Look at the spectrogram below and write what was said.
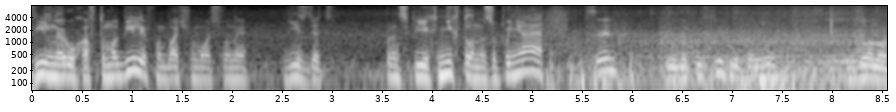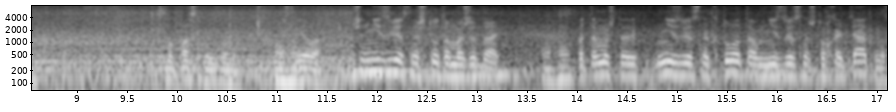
вільний рух автомобілів. Ми бачимо, ось вони їздять. В принципі, їх ніхто не зупиняє. Цель не допустить никого в зону, в опасную зону обстрела. Потому что Неизвестно, что там ожидать. Потому что неизвестно, кто там, неизвестно, что хотят, нас,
